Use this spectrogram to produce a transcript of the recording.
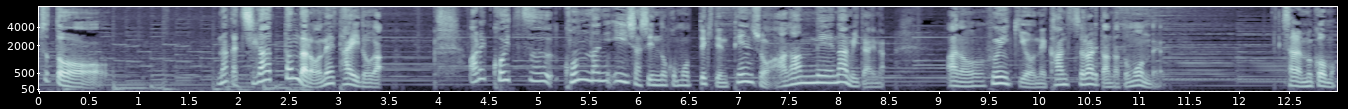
ちょっと、なんか違ったんだろうね、態度が。あれ、こいつ、こんなにいい写真の子持ってきてテンション上がんねえな、みたいな。あの、雰囲気をね、感じ取られたんだと思うんだよ。したら向こうも、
